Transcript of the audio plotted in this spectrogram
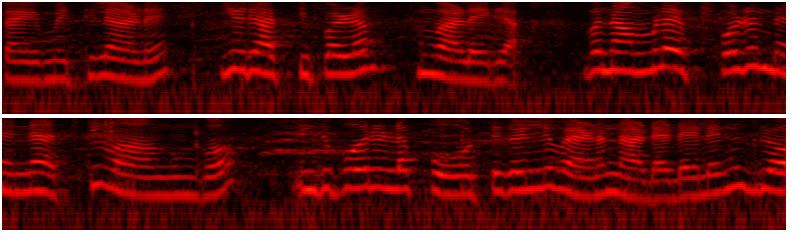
ക്ലൈമറ്റിലാണ് ഈ ഒരു അത്തിപ്പഴം വളരുക. അപ്പോൾ നമ്മൾ എപ്പോഴും തന്നെ അത്തി വാങ്ങുമ്പോൾ ഇതുപോലുള്ള പോട്ടുകളിൽ വേണം നടാൻ. അല്ലെങ്കിൽ ഗ്രോ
